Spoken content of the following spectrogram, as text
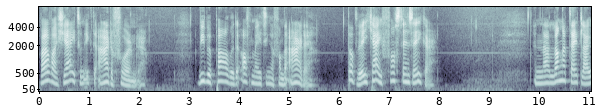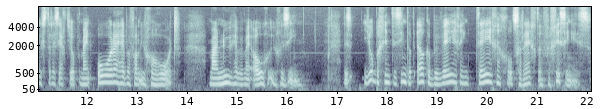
Waar was jij toen ik de aarde vormde? Wie bepaalde de afmetingen van de aarde? Dat weet jij vast en zeker. En na lange tijd luisteren zegt Job: Mijn oren hebben van u gehoord, maar nu hebben mijn ogen u gezien. Job begint te zien dat elke beweging tegen Gods recht een vergissing is.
